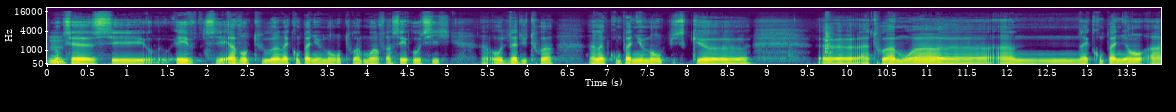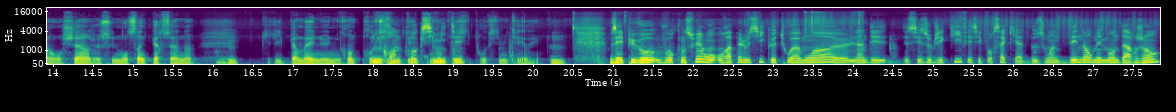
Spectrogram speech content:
Mmh. Donc c'est c'est avant tout un accompagnement, toi, moi, enfin c'est aussi hein, au-delà du toit un accompagnement puisque euh, à toi, à moi, un accompagnant a en charge seulement cinq personnes. Mmh qui permet une, grande proximité. Une grande proximité. proximité oui. Hmm. Vous avez pu vous, reconstruire. On, rappelle aussi que toi, moi, euh, l'un de ces objectifs, et c'est pour ça qu'il y a besoin d'énormément d'argent,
